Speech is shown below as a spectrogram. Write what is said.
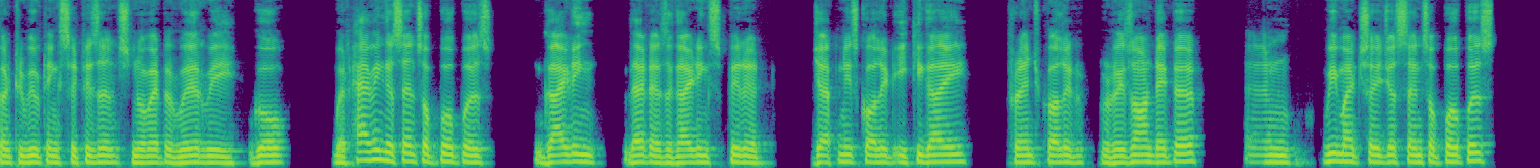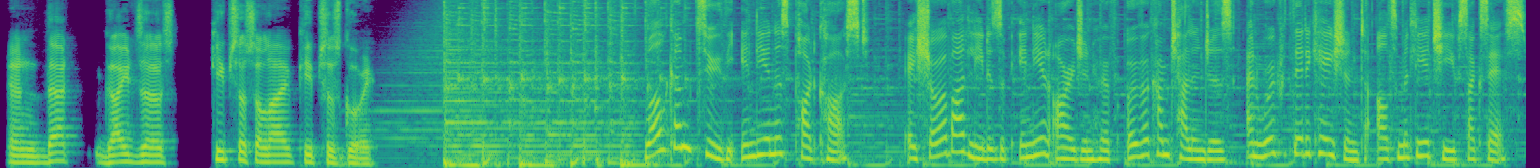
contributing citizens no matter where we go. But having a sense of purpose, guiding that as a guiding spirit. Japanese call it ikigai, French call it raison d'etre, and we might say just sense of purpose. And that guides us, keeps us alive, keeps us going. Welcome to the Indianness Podcast, a show about leaders of Indian origin who have overcome challenges and worked with dedication to ultimately achieve success.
